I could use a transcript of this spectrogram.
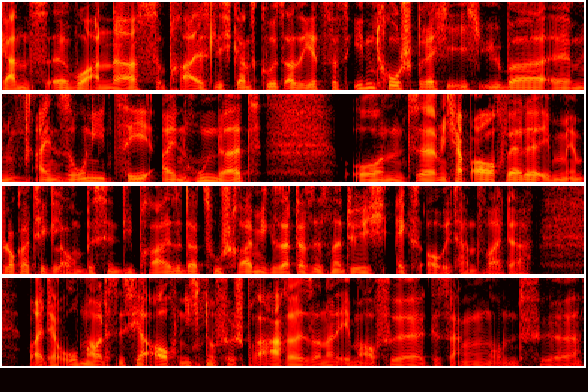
ganz äh, woanders, preislich ganz kurz. Also jetzt das Intro spreche ich über ähm, ein Sony C100. Und ähm, ich habe auch, werde im, im Blogartikel auch ein bisschen die Preise dazu schreiben. Wie gesagt, das ist natürlich exorbitant weiter weiter oben. Aber das ist ja auch nicht nur für Sprache, sondern eben auch für Gesang und für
